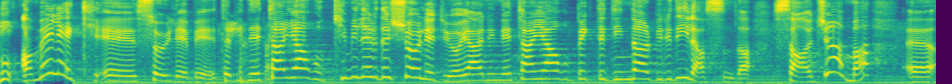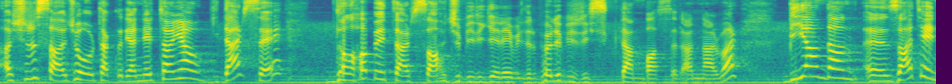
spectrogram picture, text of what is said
Bu Amelek e, söylemi tabii Netanyahu kimileri de şöyle diyor yani Netanyahu pek de dindar biri değil aslında. Sağcı ama e, aşırı sağcı ortakları. Yani Netanyahu giderse daha beter sağcı biri gelebilir. Böyle bir riskten bahsedenler var. Bir yandan e, zaten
